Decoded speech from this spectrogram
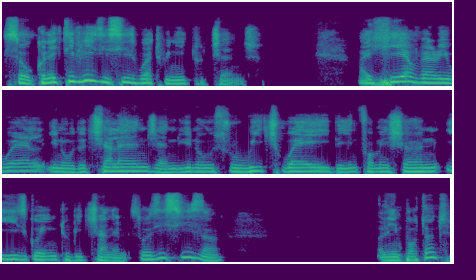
So collectively, this is what we need to change. I hear very well, you know, the challenge and, you know, through which way the information is going to be channeled. So this is uh, important,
